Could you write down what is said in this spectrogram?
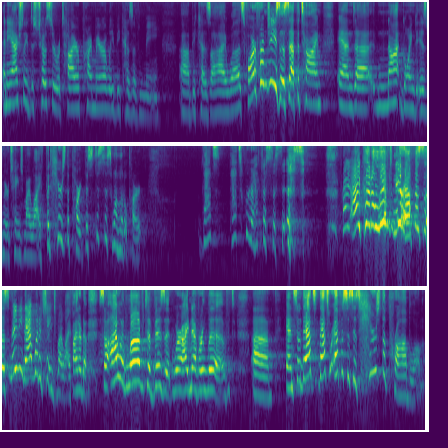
And he actually just chose to retire primarily because of me. Uh, because I was far from Jesus at the time, and uh, not going to Izmir changed my life. But here's the part this, just this one little part. That's, that's where Ephesus is. right? I could have lived near Ephesus. Maybe that would have changed my life. I don't know. So I would love to visit where I never lived. Um, and so that's, that's where Ephesus is. Here's the problem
